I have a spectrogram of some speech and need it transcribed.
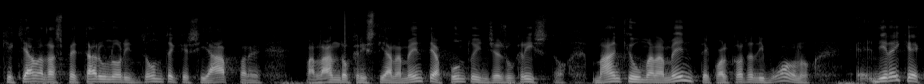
che chiama ad aspettare un orizzonte che si apre, parlando cristianamente appunto in Gesù Cristo, ma anche umanamente qualcosa di buono. Eh, direi che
